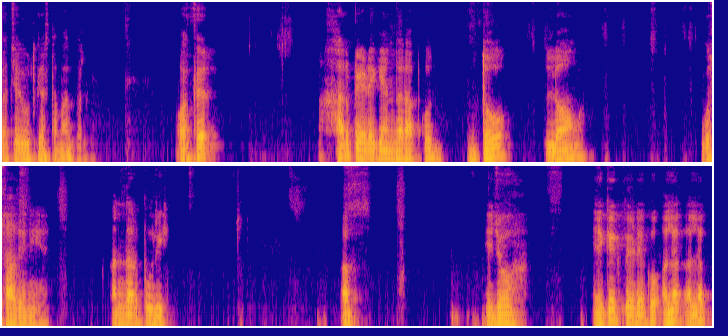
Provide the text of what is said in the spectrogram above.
कच्चे दूध का इस्तेमाल करके। और फिर हर पेड़े के अंदर आपको दो लौंग घुसा देनी है, अंदर पूरी। अब ये जो एक एक पेड़े को अलग अलग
